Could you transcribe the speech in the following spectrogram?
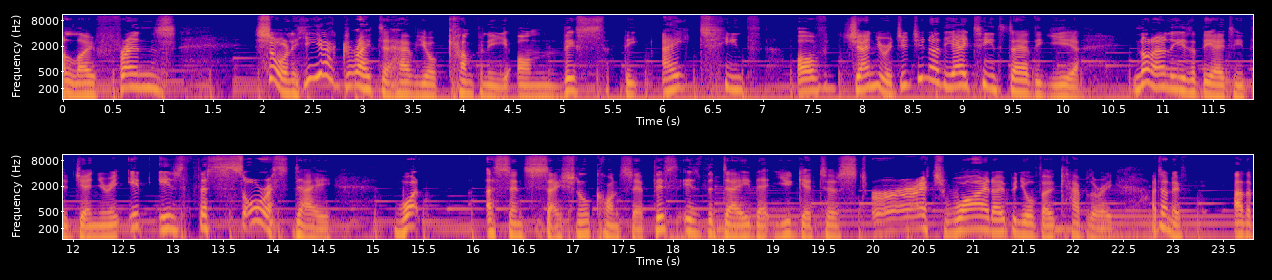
Hello, friends. Sean here. Great to have your company on this, the 18th of January. Did you know the 18th day of the year? Not only is it the 18th of January, it is Thesaurus Day. What a sensational concept. This is the day that you get to stretch wide open your vocabulary. I don't know if other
